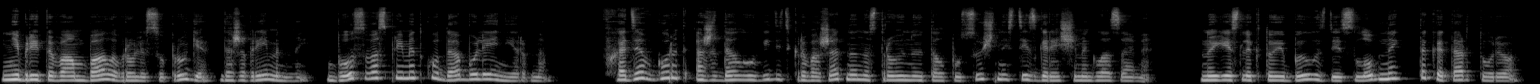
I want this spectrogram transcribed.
Небритого амбала в роли супруги, даже временной, босс воспримет куда более нервно. Входя в город, ожидала увидеть кровожадно настроенную толпу сущностей с горящими глазами. Но если кто и был здесь злобный, так это Артурио.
